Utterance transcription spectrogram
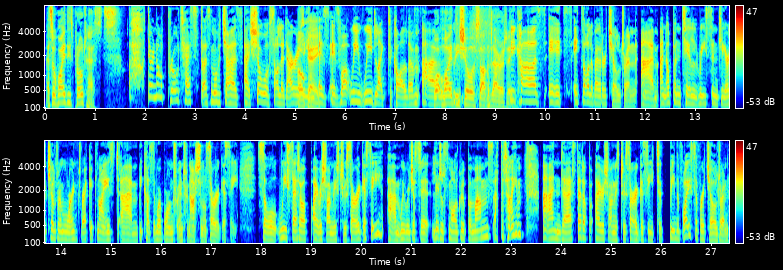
Uh, so, why these protests? they're not protests as much as a show of solidarity okay. is, is what we we'd like to call them. Um, why the show of solidarity? Because it's it's all about our children, um, and up until recently, our children weren't recognised um, because they were born through international surrogacy. So we set up Irish Families Through Surrogacy. Um, we were just a little small group of mums at the time, and uh, set up Irish Families Through Surrogacy to be the voice of our children.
